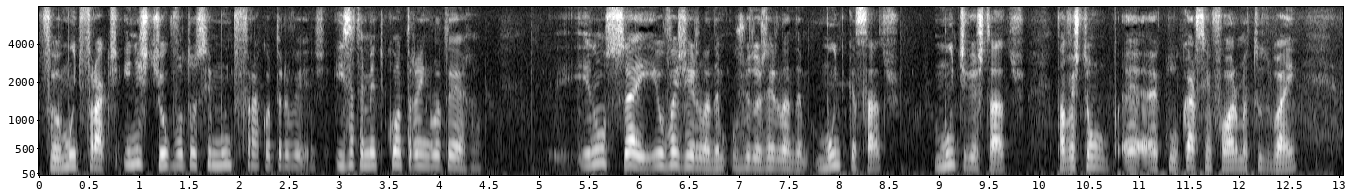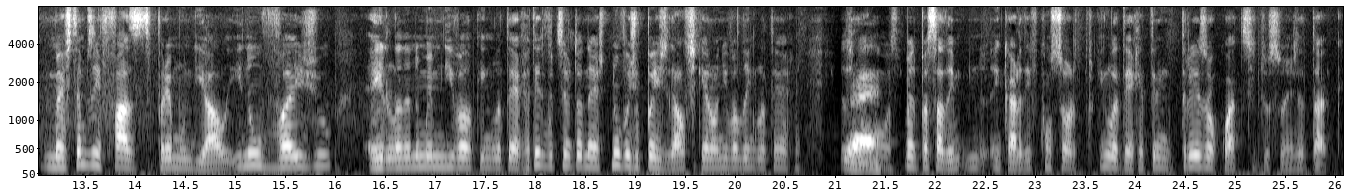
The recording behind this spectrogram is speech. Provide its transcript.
Foram muito fracos. E neste jogo voltou a ser muito fraco outra vez. Exatamente contra a Inglaterra. Eu não sei, eu vejo a Irlanda, os jogadores da Irlanda muito cansados, muito desgastados talvez estão a, a colocar-se em forma, tudo bem, mas estamos em fase de pré-mundial e não vejo a Irlanda no mesmo nível que a Inglaterra. Até vou ser muito honesto, não vejo o País de Gales sequer ao nível da Inglaterra. Eles é. a semana passada em, em Cardiff com sorte, porque a Inglaterra tem 3 ou 4 situações de ataque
